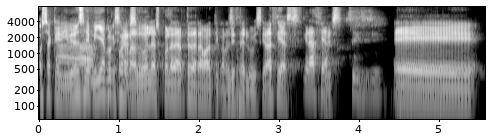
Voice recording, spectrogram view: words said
O sea, que vivió en Ah, Sevilla porque se por eso. graduó en la Escuela de Arte Dramático, nos dice Luis. Gracias. Gracias. Luis. Sí, sí, sí. Eh,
